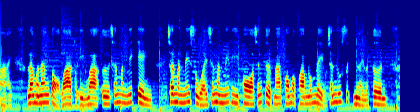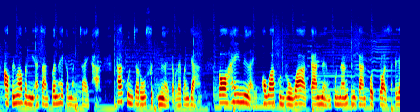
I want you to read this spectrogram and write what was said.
มาย แล้วมานั่งต่อว่าตัวเองว่าเออฉันมันไม่เก่ง ฉันมันไม่สวย ฉันมันไม่ดีพอ ฉันเกิดมาพร้อมกับความล้มเหลว ฉันรู้สึกเหนื่อยเหลือเกิน เอาเป็นว่าวันนี้อาจารย์เปิ้ลให้กำลังใจค่ะ ถ้าคุณจะรู้สึกเหนื่อยกับอะไรบางอย่าง ก็ให้เหนื่อย เพราะว่าคุณรู้ว่าการเหนื่อยของคุณนั้นเป็นการปลดปล่อยศักย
